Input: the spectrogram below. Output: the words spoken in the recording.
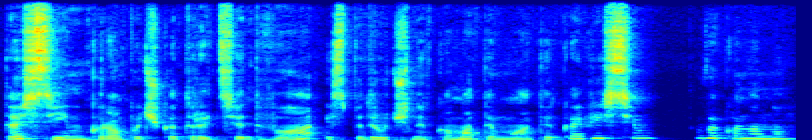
та 7.32 із підручника Математика 8 виконано.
